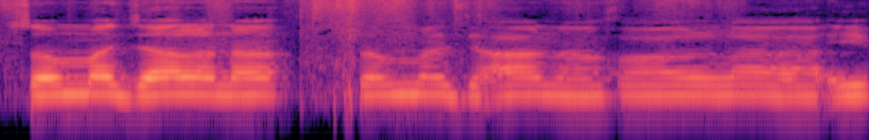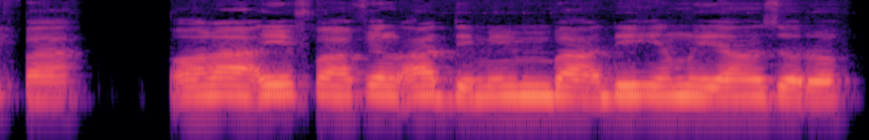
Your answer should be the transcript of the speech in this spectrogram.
summa jalna summa ja'alna khalaifa khalaifa fil ardi min ba'dihim liyanzuru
